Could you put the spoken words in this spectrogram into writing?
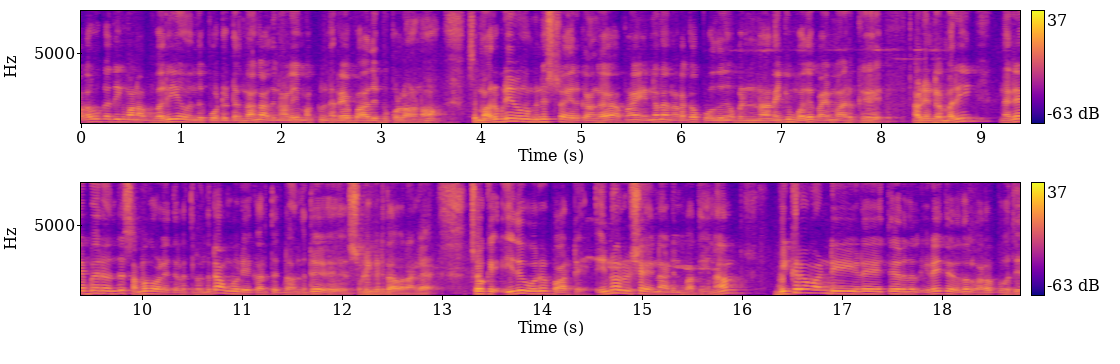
அளவுக்கு அதிகமான வரியை வந்து போட்டுட்டு இருந்தாங்க அதனாலேயே மக்கள் நிறைய பாதிப்புக்குள்ளானோம். ஸோ மறுபடியும் இவங்க மினிஸ்டர் ஆயிருக்காங்க. அப்புறம் என்னென்ன நடக்க போகுது அப்படின்னு நினைக்கும் போதே பயமாக இருக்குது அப்படின்ற மாதிரி நிறைய பேர் வந்து சமூக வலைத்தளத்தில் வந்துட்டு அவங்களுடைய கருத்துக்களை வந்துட்டு சொல்லிக்கிட்டு தான் வராங்க. ஸோ ஓகே இது ஒரு பார்ட்டு இன்னொரு விஷயம் என்ன அப்படின்னு பார்த்தீங்கன்னா விக்ரவாண்டி இடைத்தேர்தல் இடைத்தேர்தல் வரப்போகுது.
